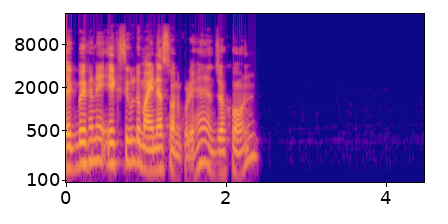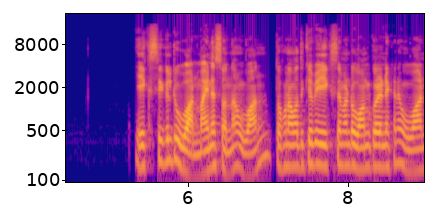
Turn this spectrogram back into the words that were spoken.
লিখব এখানে x equal to minus one করে হ্যাঁ? যখন x equal to one minus one না ওয়ান তখন আমাদের কি হবে? এক্সের মানটা ওয়ান করেন এখানে ওয়ান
